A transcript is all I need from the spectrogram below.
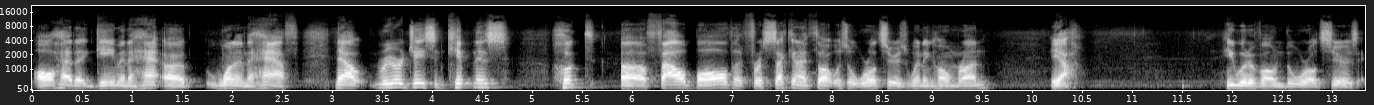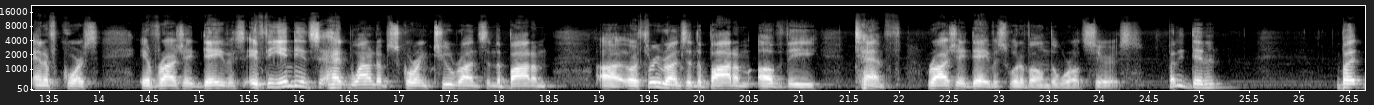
all had a game and a half, uh, one and a half. Now, remember Jason Kipnis hooked a foul ball that for a second I thought was a World Series winning home run? Yeah. He would have owned the World Series. And of course, if Rajai Davis, if the Indians had wound up scoring two runs in the bottom, uh, or three runs in the bottom of the 10th, Rajai Davis would have owned the World Series. But he didn't. But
